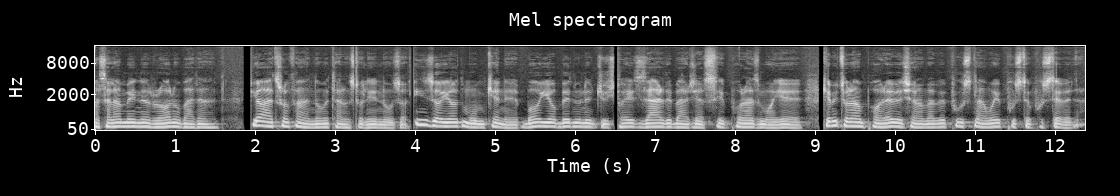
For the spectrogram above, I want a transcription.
مثلا بین ران و بدن یا اطراف اندام تناسلی نوزاد. این زایات ممکنه با یا بدون جوشهای زرد برجسته پر از مایع که می‌تونن پاره بشن و به پوست نمای پوسته پوسته بدن.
